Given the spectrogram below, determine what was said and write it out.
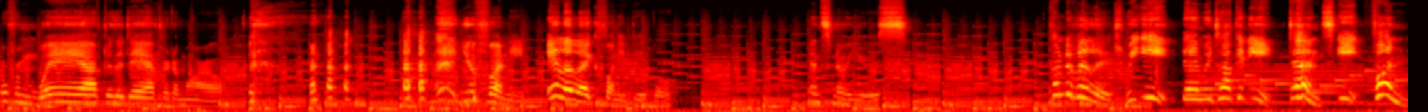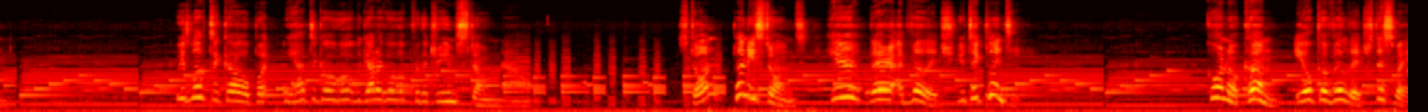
We're from way after the day after tomorrow. you funny. Ayla like funny people. It's no use. Come to village. We eat, then we talk and eat. Dance, eat, fun. We'd love to go, but we have to go look. We gotta go look for the Dreamstone now. Stone? Plenty stones. Here, there, at village. You take plenty. Kono, come. Ioka village, this way.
